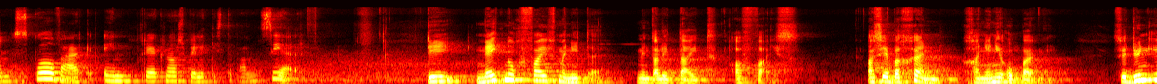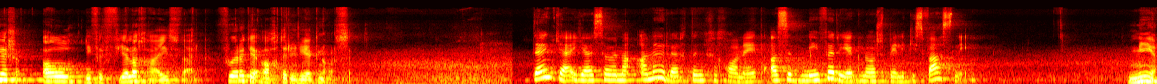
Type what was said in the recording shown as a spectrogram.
om skoolwerk en rekenaarspeletjies te balanseer? Die net nog 5 minute mentaliteit afwys. As jy begin, gaan jy nie ophou nie. So doen eers al die vervelige huiswerk voordat jy agter die rekenaar sit. Dink jy jy sou in 'n ander rigting gegaan het as dit nie vir rekenaarspeletjies was nie? Nee,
